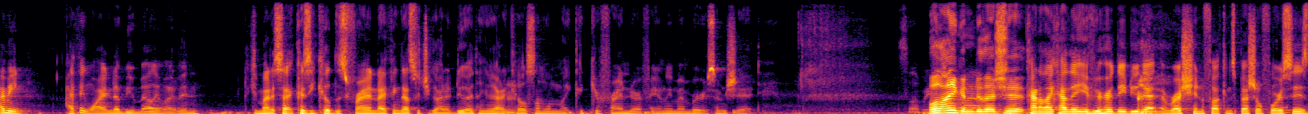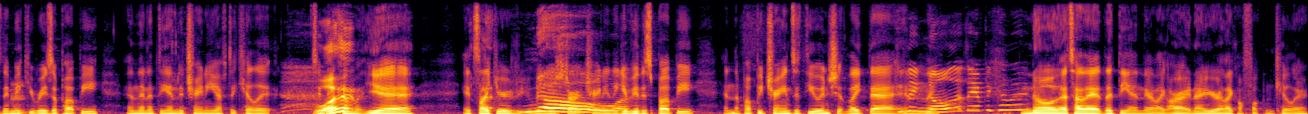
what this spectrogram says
I mean, I think YNW Melly might have been. He might have said because he killed his friend. I think that's what you gotta do. I think you gotta Mm. kill someone like your friend or a family member or some shit. Celebrity Well, I ain't gonna do that shit. Kind of like how they, if you heard they do that in the Russian fucking special forces, they make you raise a puppy, and then at the end of training you have to kill it. to What? become a- yeah, it's like you're when you start training, they give you this puppy, and the puppy trains with you and shit like that. Do and they like, know that they have to kill it? No, that's how they at the end they're like, all right, now you're like a fucking killer.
